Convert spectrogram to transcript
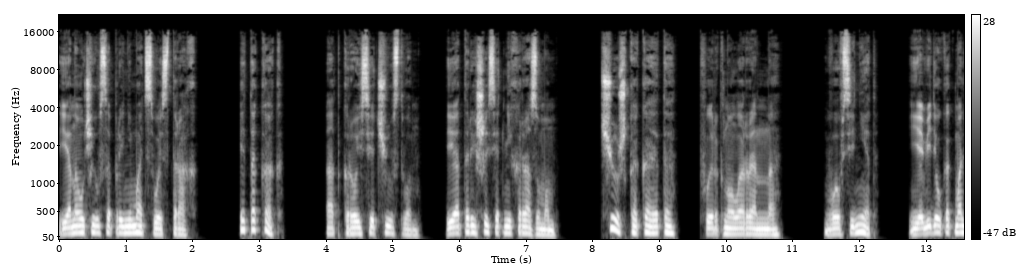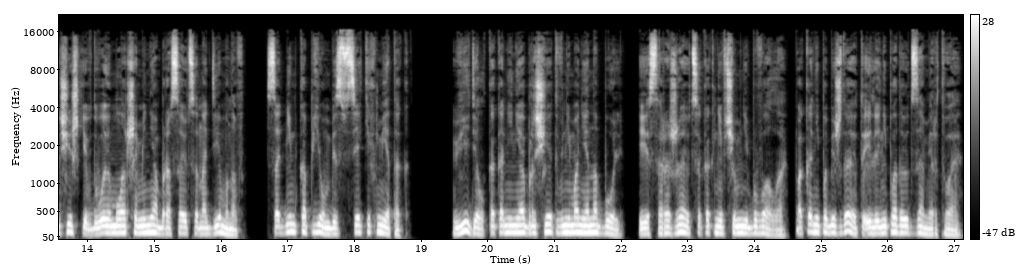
я научился принимать свой страх. Это как? Откройся чувствам и отрешись от них разумом. Чушь какая-то, фыркнула Ренна. Вовсе нет. Я видел, как мальчишки вдвое младше меня бросаются на демонов с одним копьем без всяких меток. Видел, как они не обращают внимания на боль, и сражаются, как ни в чем не бывало, пока не побеждают или не падают замертво.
